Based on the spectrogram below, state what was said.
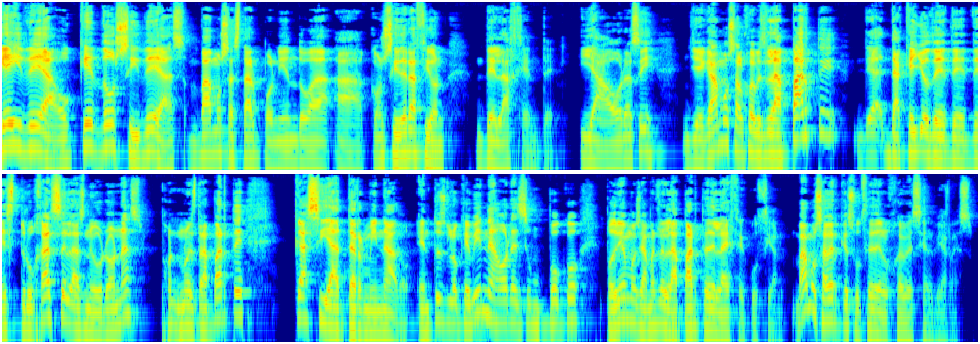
qué idea o qué dos ideas vamos a estar poniendo a, consideración de la gente. Y ahora sí, llegamos al jueves. La parte de, aquello de, de, destrujarse las neuronas, por nuestra parte, casi ha terminado. Entonces lo que viene ahora es un poco, podríamos llamarle la parte de la ejecución. Vamos a ver qué sucede el jueves y el viernes.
